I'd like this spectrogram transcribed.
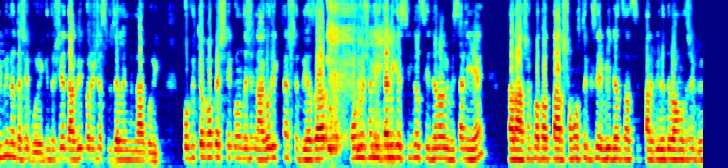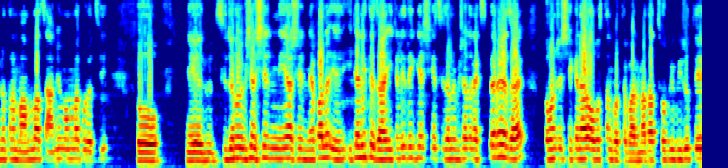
বিভিন্ন দেশে ঘুরে। কিন্তু সে দাবি করে সে সুইজারল্যান্ডের নাগরিক। প্রকৃতপক্ষে সে কোনো দেশের নাগরিক না। সে দুই হাজার পনেরো সালে ইতালি গেছিল, সিজনাল ভিসা নিয়ে। তার আসল কথা, তার সমস্ত কিছু এভিডেন্স আছে। তার বিরুদ্ধে বাংলাদেশের বিভিন্ন থানায় মামলা আছে। আমি মামলা করেছি। তো সিজনাল ভিসা সে নিয়ে সে নেপালে ইটালিতে যায়, ইটালিতে গিয়ে সে সিজনাল ভিসা যখন এক্সপায়ার হয়ে যায়, তখন সে সেখানে আর অবস্থান করতে পারে না। তার ছবি বিরুদ্ধে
